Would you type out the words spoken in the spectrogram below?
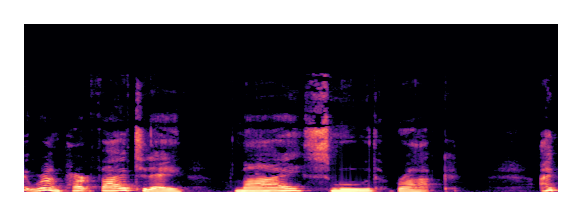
right, we're on part five today My Smooth Rock. I,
